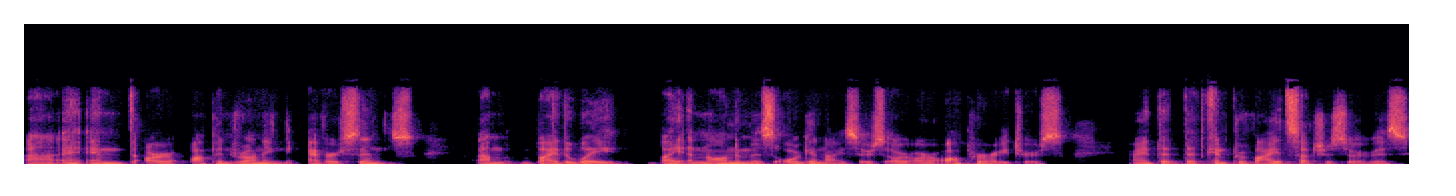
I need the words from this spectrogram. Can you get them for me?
uh, and, and, are up and running ever since. Um, by the way, by anonymous organizers or, or, operators, right, that, that can provide such a service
